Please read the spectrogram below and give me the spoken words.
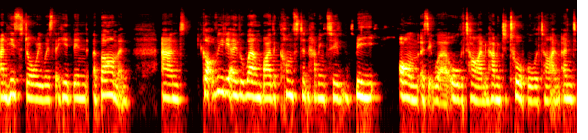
and his story was that he had been a barman and got really overwhelmed by the constant having to be on, as it were, all the time and having to talk all the time. And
